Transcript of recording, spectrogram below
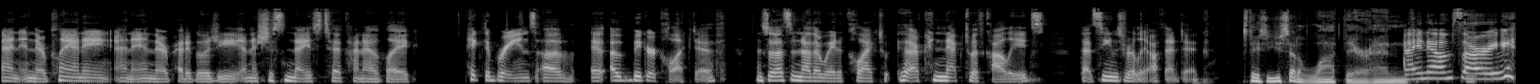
and in their planning and in their pedagogy and it's just nice to kind of like pick the brains of a, a bigger collective and so that's another way to collect uh, connect with colleagues that seems really authentic Stacey, you said a lot there, and I know I'm sorry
